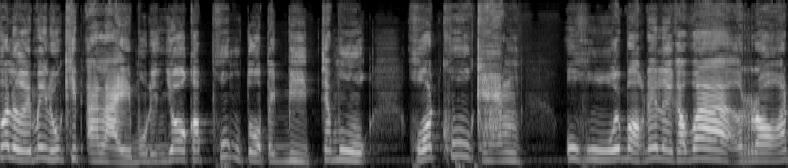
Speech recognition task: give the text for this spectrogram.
ก็เลยไม่รู้คิดอะไรมูรินโญ่ก็พุ่งตัวไปบีบจมูก โค้ชคู่แข่งโอ้โหบอกได้เลยครับว่าร้อน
